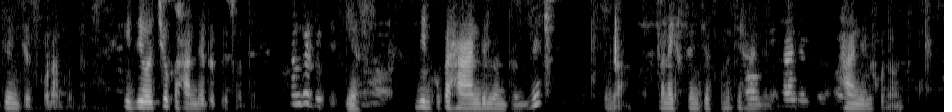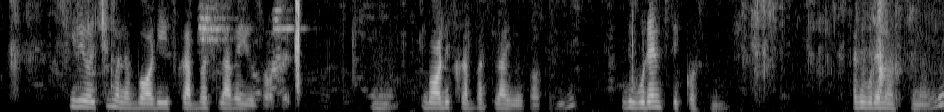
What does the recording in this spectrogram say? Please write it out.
క్లీన్ చేసుకోవడానికి ఉంటుంది. ఇది వచ్చి ఒక హండ్రెడ్ రూపీస్ ఉంటుంది. Hundred rupees. Yes. దీనికి ఒక హ్యాండిల్ ఉంటుంది. ఇలా మనం ఎక్స్టెండ్ చేసుకోవడానికి హ్యాండిల్ హ్యాండిల్ కూడా ఉంటుంది. ఇవి వచ్చి మన బాడీ స్క్రబ్బర్స్ లాగా యూస్ అవుతాయి బాడీ స్క్రబ్బర్స్ లాగా యూస్ అవుతుంది. ఇది వుడెన్ స్టిక్ వస్తుంది. అది వుడెన్ వస్తుందండి.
